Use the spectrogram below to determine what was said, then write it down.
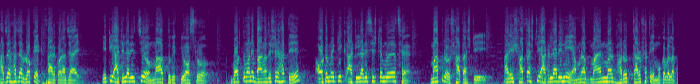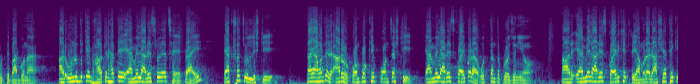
হাজার হাজার রকেট ফায়ার করা যায়। এটি আর্টিলারির চেয়েও মারাত্মক একটি অস্ত্র। বর্তমানে বাংলাদেশের হাতে অটোমেটিক আর্টিলারি সিস্টেম রয়েছে মাত্র সাতাশটি। আর এই সাতাশটি আর্টিলারি নিয়ে আমরা মায়ানমার, ভারত কারোর সাথে মোকাবেলা করতে পারব না। আর অন্যদিকে ভারতের হাতে এমএলআরএস রয়েছে প্রায় একশো চল্লিশটি। তাই আমাদের আরও কমপক্ষে পঞ্চাশটি এমএলআরএস ক্রয় করা অত্যন্ত প্রয়োজনীয়। আর এমএলআরএস ক্রয়ের ক্ষেত্রে আমরা রাশিয়া থেকে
